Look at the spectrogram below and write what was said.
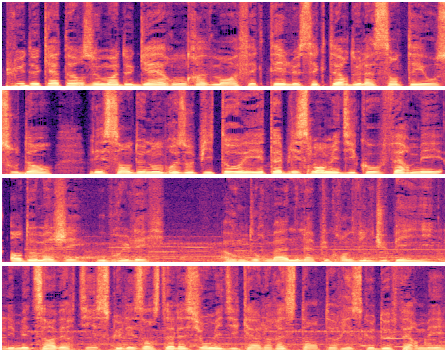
Plus de 14 mois de guerre ont gravement affecté le secteur de la santé au Soudan, laissant de nombreux hôpitaux et établissements médicaux fermés, endommagés ou brûlés. À Omdurman, la plus grande ville du pays, les médecins avertissent que les installations médicales restantes risquent de fermer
